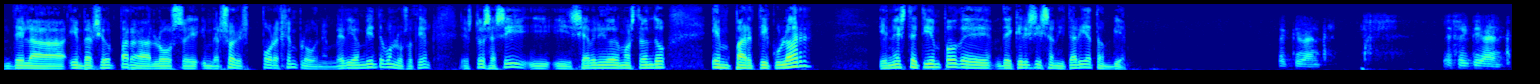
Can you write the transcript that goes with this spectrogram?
de la inversión para los eh, inversores, por ejemplo, en el medio ambiente o en lo social. Esto es así y, se ha venido demostrando en particular en este tiempo de crisis sanitaria también. Efectivamente. Efectivamente,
